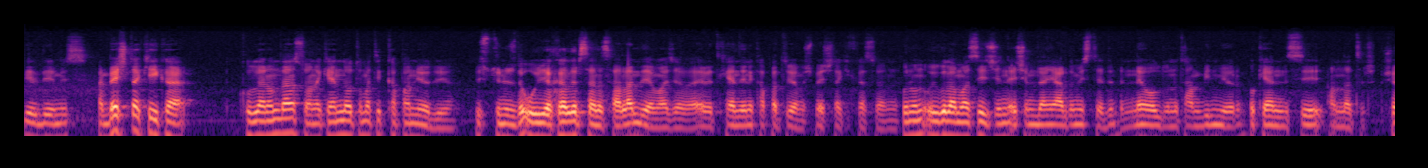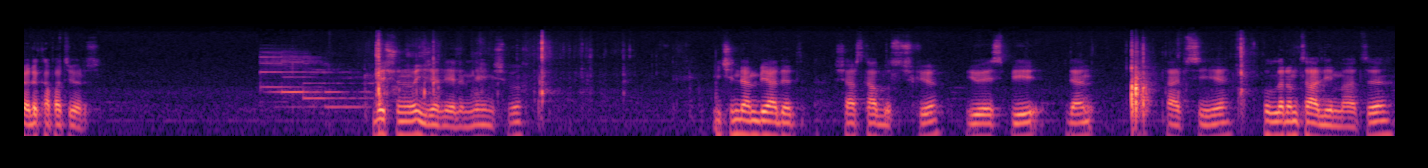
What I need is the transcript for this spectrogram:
bildiğimiz. 5 dakika kullanımdan sonra kendi otomatik kapanıyor diyor. Üstünüzde uyuyakalırsanız falan diyor mu acaba? Evet kendini kapatıyormuş 5 dakika sonra. Bunun uygulaması için eşimden yardım istedim. Ne olduğunu tam bilmiyorum. O kendisi anlatır. Şöyle kapatıyoruz. Ve şunu inceleyelim. Neymiş bu? İçinden bir adet şarj kablosu çıkıyor. USB'den Type-C'ye. Kullanım talimatı.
